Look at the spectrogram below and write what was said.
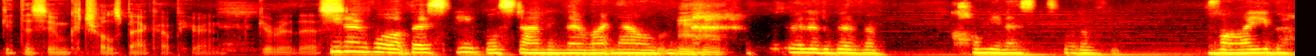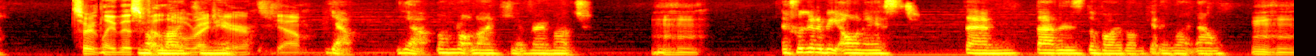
get the zoom controls back up here and get rid of this. You know what? There's people standing there right now. Mhm. A little bit of a communist sort of vibe. Certainly this Not fellow right it. here. Yeah. Yeah, Yeah. I'm not liking it very much. hmm If we're going to be honest, then that is the vibe I'm getting right now. hmm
